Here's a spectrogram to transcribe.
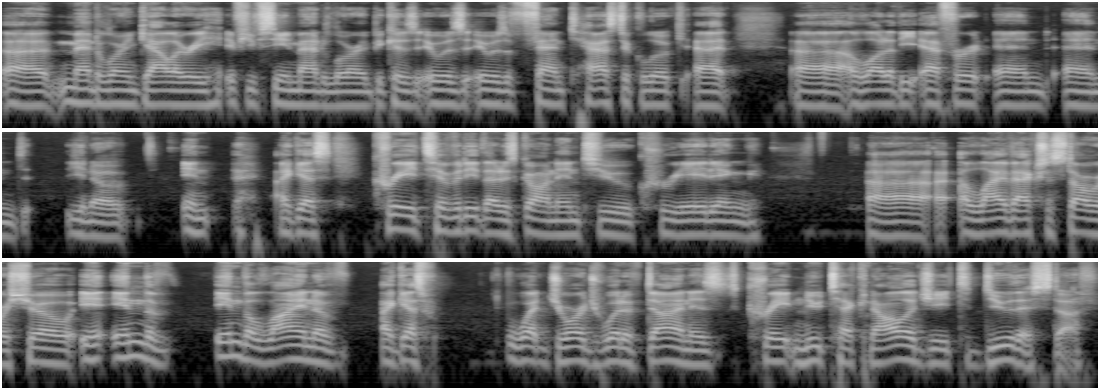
uh, Mandalorian Gallery if you've seen Mandalorian because it was it was a fantastic look at uh, a lot of the effort and and you know in I guess creativity that has gone into creating uh, a live action Star Wars show in, in the in the line of I guess what George would have done is create new technology to do this stuff.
